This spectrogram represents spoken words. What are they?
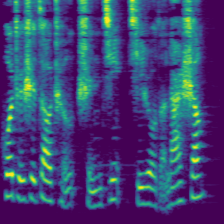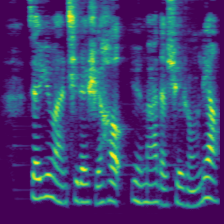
或者是造成神经肌肉的拉伤。在孕晚期的时候，孕妈的血容量、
